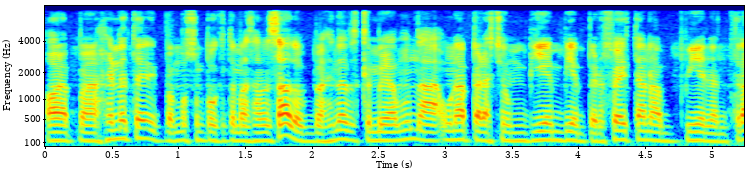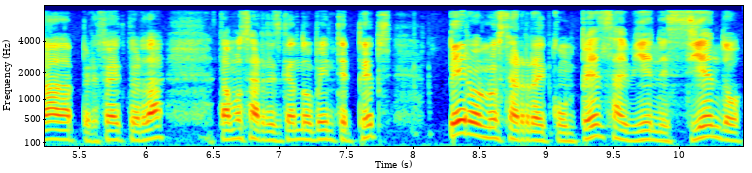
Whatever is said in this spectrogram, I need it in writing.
Ahora, imagínate, vamos un poquito más avanzado. Imagínate que miramos una, operación bien, bien perfecta, una bien entrada, perfecto, ¿verdad? Estamos arriesgando 20 pips, pero nuestra recompensa viene siendo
